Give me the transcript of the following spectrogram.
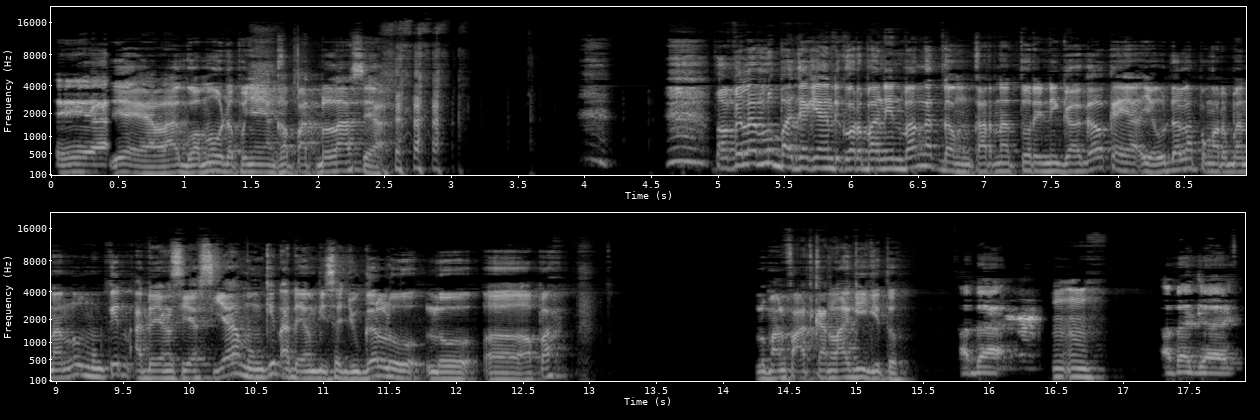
Iya. Iya lah, gua mah udah punya yang ke-14 ya. Tapi Ler lu banyak yang dikorbanin banget dong karena tur ini gagal kayak ya udahlah pengorbanan lu mungkin ada yang sia-sia, mungkin ada yang bisa juga lu lu eh, apa? Lu manfaatkan lagi gitu. Ada Mm-mm. ada Jay.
